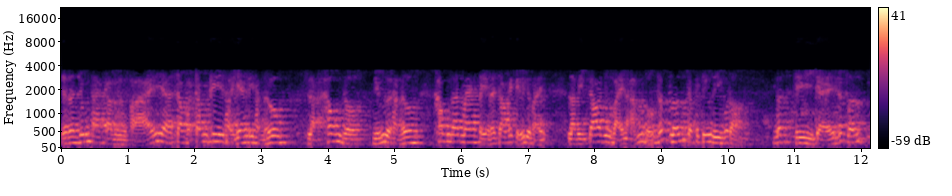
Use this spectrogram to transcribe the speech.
Cho nên chúng ta cần phải à, trong và trong khi thời gian đi hành hương là không được những người hành hương không nên mang tiền để cho cái kiểu như vậy. Là vì cho như vậy là ảnh hưởng rất lớn cho cái chuyến đi của đoàn. Nó trì trệ, rất lớn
